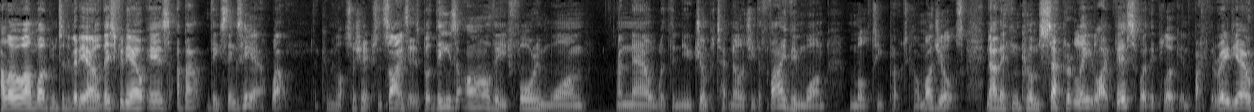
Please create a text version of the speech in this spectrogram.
Hello and welcome to the video. This video is about these things here. Well, they come in lots of shapes and sizes, but these are the 4-in-1 and now with the new jumper technology, the 5-in-1 multi-protocol modules. Now they can come separately like this, where they plug in the back of the radio,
